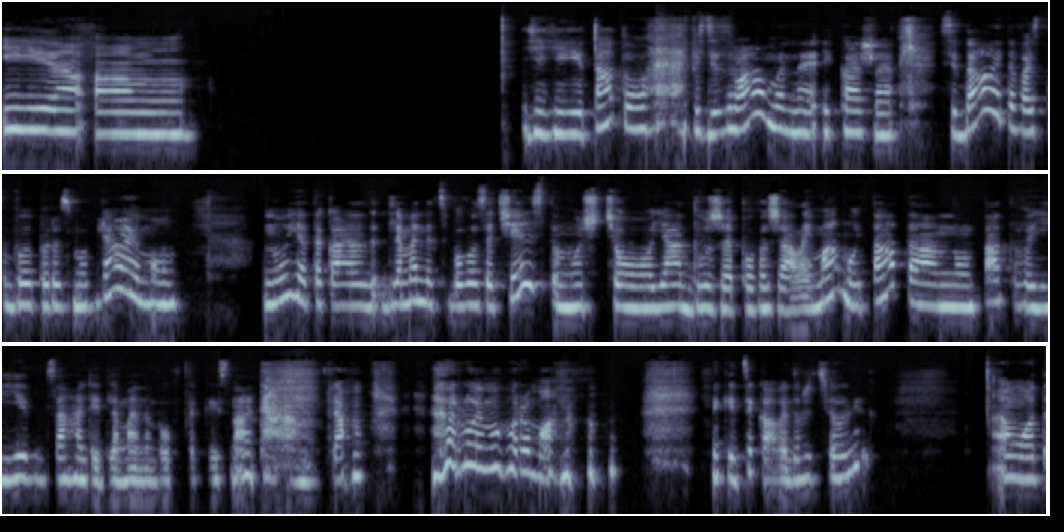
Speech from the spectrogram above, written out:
І ем, її тато підізвав мене і каже: Сідай, давай з тобою порозмовляємо. Ну, я така, Для мене це було за честь, тому що я дуже поважала і маму, і тата. Ну, тато її взагалі для мене був такий, знаєте, прям герой мого роману. Такий цікавий дуже чоловік. От,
